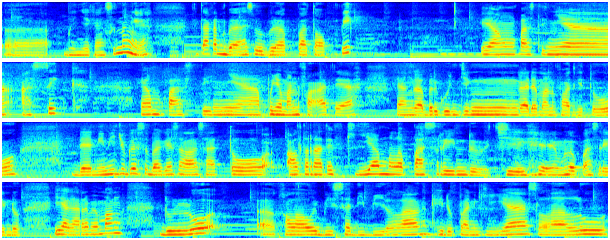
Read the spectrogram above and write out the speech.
uh, banyak yang seneng ya. Kita akan bahas beberapa topik yang pastinya asik yang pastinya punya manfaat ya yang nggak bergunjing nggak ada manfaat gitu. Dan ini juga sebagai salah satu alternatif Kia melepas rindu cie melepas rindu. Ya karena memang dulu uh, kalau bisa dibilang kehidupan Kia selalu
